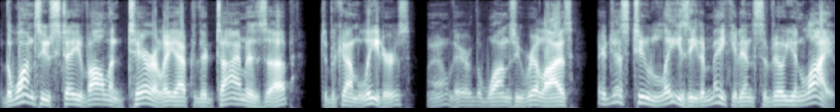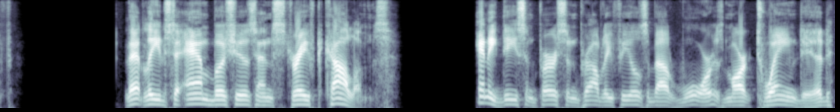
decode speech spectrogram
The ones who stay voluntarily after their time is up to become leaders, well, they're the ones who realize they're just too lazy to make it in civilian life. That leads to ambushes and strafed columns. Any decent person probably feels about war as Mark Twain did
